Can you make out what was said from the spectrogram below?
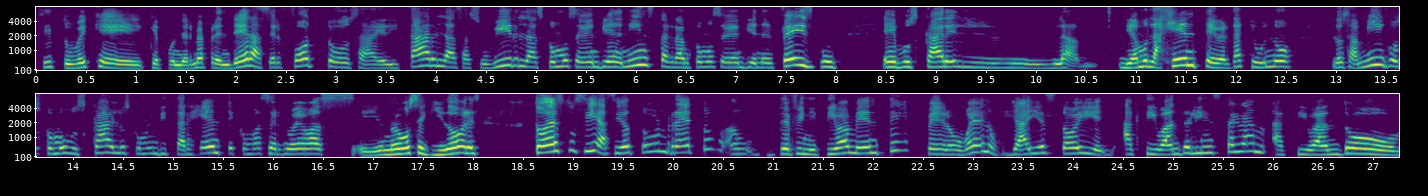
sí, tuve que, que, ponerme a aprender a hacer fotos, a editarlas, a subirlas, cómo se ven bien en Instagram, cómo se ven bien en Facebook, eh, buscar el, la, digamos, la gente, ¿verdad? Que uno los amigos, cómo buscarlos, cómo invitar gente, cómo hacer nuevas, eh, nuevos seguidores. Todo esto sí, ha sido todo un reto, definitivamente, pero bueno, ya ahí estoy activando el Instagram, activando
